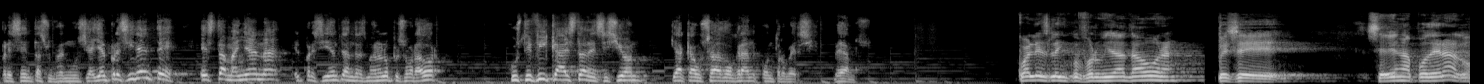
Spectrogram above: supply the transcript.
presenta su renuncia. Y el presidente, esta mañana, el presidente Andrés Manuel López Obrador, justifica esta decisión que ha causado gran controversia. Veamos. ¿Cuál es la inconformidad ahora? Pues eh, se ven apoderado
